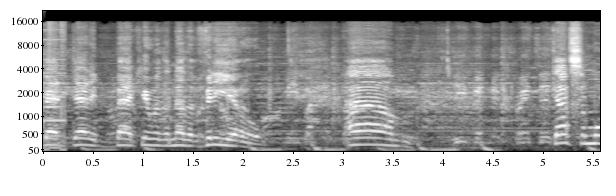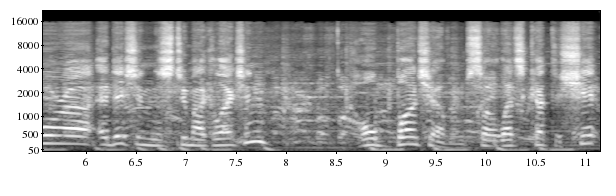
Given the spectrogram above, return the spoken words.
Bad Daddy back here with another video. Um, got some more uh, additions to my collection. A whole bunch of them. So let's cut the shit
